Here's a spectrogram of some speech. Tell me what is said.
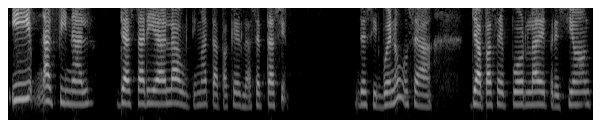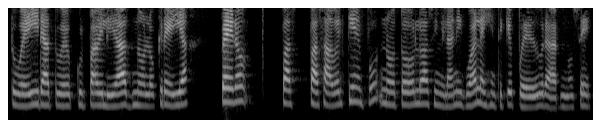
Y al final ya estaría la última etapa que es la aceptación. Decir, bueno, o sea, ya pasé por la depresión, tuve ira, tuve culpabilidad, no lo creía, pero pasado el tiempo, no todos lo asimilan igual. Hay gente que puede durar, no sé,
